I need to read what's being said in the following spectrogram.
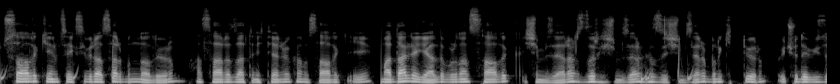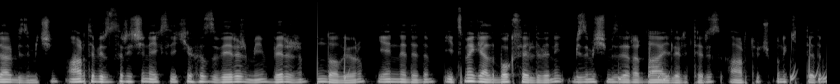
3 sağlık yenisi eksi bir hasar bunu da alıyorum. Hasara zaten ihtiyacım yok ama sağlık iyi. Madalya geldi. Buradan sağlık işimize yarar. Zırh işimize yarar. Hız işimize yarar. Bunu kilitliyorum. Üçü de güzel bizim için. Artı bir zırh için eksi 2 hız verir miyim? Veririm. Bunu da alıyorum. Yenile dedim. İtme geldi. Boks eldiveni. Bizim işimize yarar. Daha ileri iteriz. Artı 3. Bunu kilitledim.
